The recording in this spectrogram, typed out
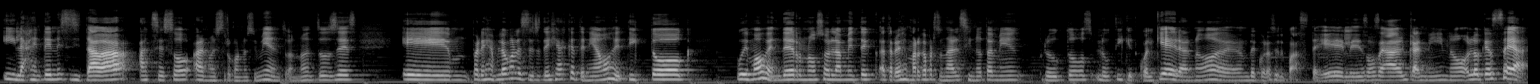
y la gente necesitaba acceso a nuestro conocimiento, ¿no? Entonces, eh, por ejemplo, con las estrategias que teníamos de TikTok, pudimos vender no solamente a través de marca personal, sino también productos low ticket cualquiera, ¿no? Eh, decoración de pasteles, o sea, canino, lo que sea.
